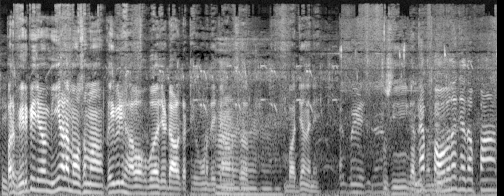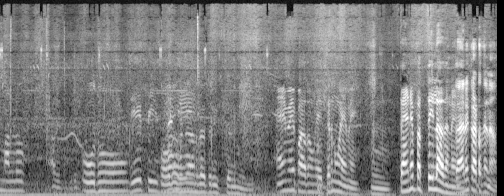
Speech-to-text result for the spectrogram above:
ਠੀਕ ਪਰ ਫਿਰ ਵੀ ਜਿਵੇਂ ਮੀਂਹ ਵਾਲਾ ਮੌਸਮ ਆ ਕਈ ਵਾਰੀ ਹਵਾ ਹੁਵਾ ਜੇ ਡਾਲ ਇਕੱਠੇ ਹੋਣ ਦੇ ਚਾਂਸ। ਵੱਧ ਜਾਂਦੇ ਨੇ। ਤੁਸੀਂ ਗੱਲ ਨਾ ਨਹੀਂ ਪਾਉ ਦਾ ਜਦੋਂ ਆਪਾਂ ਮੰਨ ਲਓ ਉਦੋਂ ਜੇ ਪੀਸ ਪੌਦਾ ਬਣਾਉਣ ਦਾ ਤਰੀਕਾ ਨਹੀਂ ਹੈ ਐਵੇਂ ਪਾ ਦੋਗੇ ਇੱਧਰ ਨੂੰ ਐਵੇਂ। ਹੂੰ। ਤਾਂ ਇਹਨੇ ਪੱਤੇ ਹੀ ਲਾ ਦੇਣੇ। ਤਾਂ ਇਹਨੇ ਕੱਟ ਦੇਣਾ।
